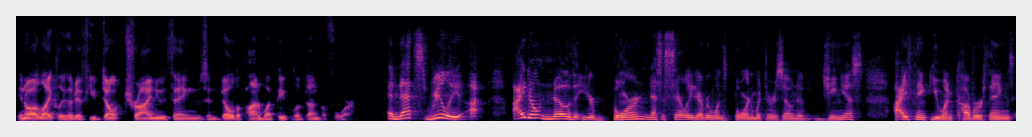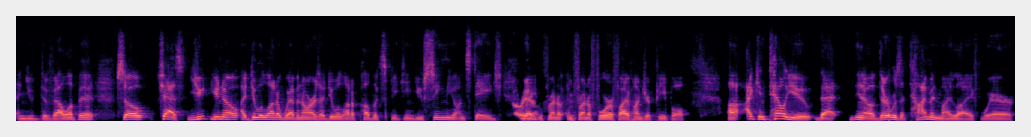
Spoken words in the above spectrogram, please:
in all likelihood if you don't try new things and build upon what people have done before and that's really I, I don't know that you're born necessarily that everyone's born with their zone of genius. I think you uncover things and you develop it. So chas you you know i do a lot of webinars. I do a lot of public speaking. You've seen me on stage oh, yeah. right in front of in front of four or five hundred people. Uh, i can tell you that you know there was a time in my life where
